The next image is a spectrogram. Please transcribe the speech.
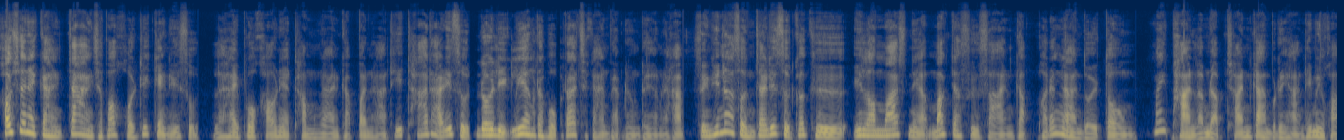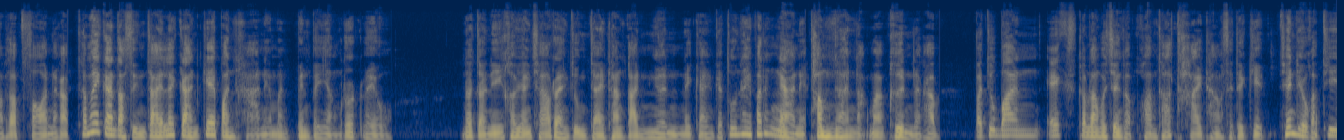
เขาเชื่อในการจ้างเฉพาะคนที่เก่งที่สุด และให้พวกเขาเนี่ยทำงานกับปัญหาที่ท้าทายที่สุด โดยหลีกเลี่ยงระบบราชการแบบเดิมๆนะครับ สิ่งที่น่าสนใจที่สุดก็คืออีลอนมัสเนี่ยมักจะสื่อสารกับพนักงานโดยตรง ไม่ผ่านลำดับชั้นการบริหารที่มีความซับซ้อนนะครับทำให้การตัดสินใจและการแก้ปัญหาเนี่ยมันเป็นไปอย่างรวดเร็วนอกจากนี้เขายังใช้แรงจูงใจทางการเงินในการกระตุ้นให้พนักงานเนี่ยทำงานหนักมากขึ้นนะครับ ปัจจุบัน X กำลังเผชิญกับความท้าทายทางเศรษฐกิจ เช่นเดียวกับที่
